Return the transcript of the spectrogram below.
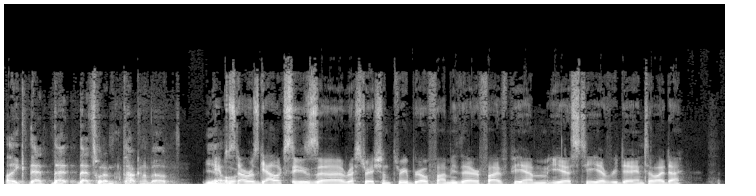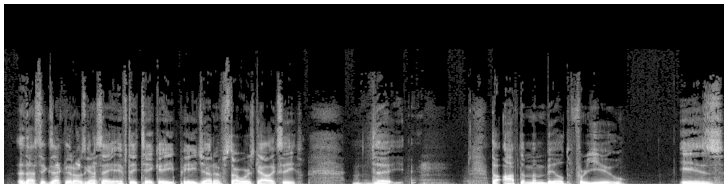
Like that that that's what I'm talking about. Yeah, Game or- Star Wars Galaxies uh, Restoration 3, bro. Find me there 5 p.m. EST every day until I die. That's exactly what I was going to say. If they take a page out of Star Wars Galaxy, the the optimum build for you is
